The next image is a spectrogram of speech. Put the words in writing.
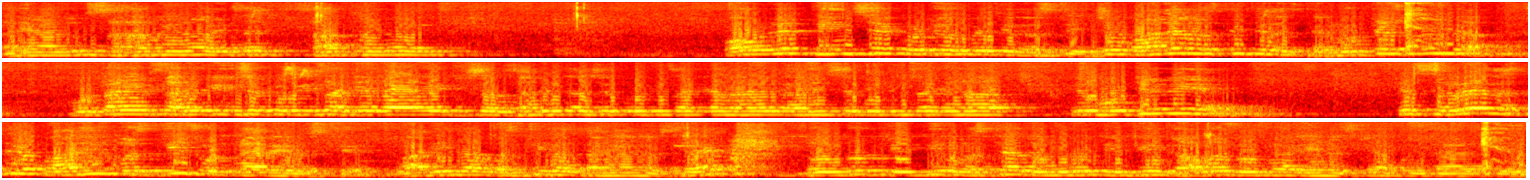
आणि अजून सहा महिना व्हायचा सात महिना व्हायचा. पावणे तीनशे कोटी रुपयाचे नसते जे वाड्या वस्तीचे नसते मोठे सोडून मोठा एक साडेतीनशे कोटीचा केला एक साडेचारशे कोटीचा केला एक अडीचशे कोटीचा केला. हे मोठे नाही आहे. हे सगळे रस्ते वाडी वस्ती जोडणारे रस्ते आहेत. वस्तीला जाणारे रस्ते दोन दोन तीन तीन वस्त्या दोन दोन तीन तीन गावं जोडणारे हे रस्ते आपण तयार केले.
